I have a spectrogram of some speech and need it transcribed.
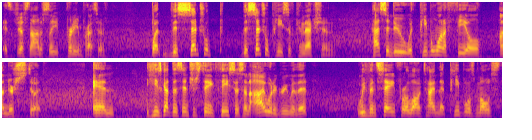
it's just honestly pretty impressive. But this central, the central piece of connection has to do with people want to feel understood. And he's got this interesting thesis, and I would agree with it. We've been saying for a long time that people's most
